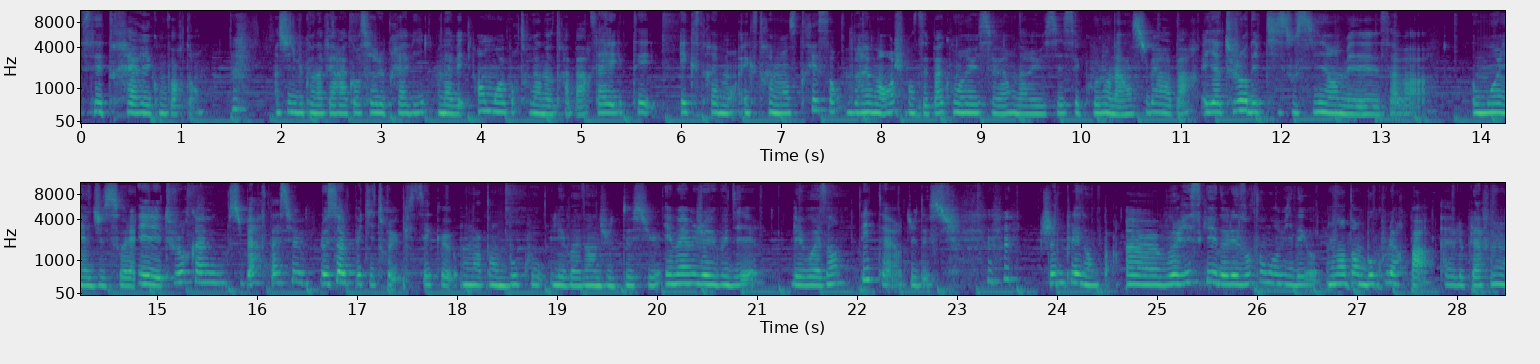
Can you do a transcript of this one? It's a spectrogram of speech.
C'est très réconfortant. Ensuite, vu qu'on a fait raccourcir le préavis, on avait un mois pour trouver un autre appart. Ça a été extrêmement, extrêmement stressant. Vraiment, je pensais pas qu'on réussirait. On a réussi, c'est cool, on a un super appart. Il y a toujours des petits soucis, hein, mais ça va. Au moins, il y a du soleil. Et il est toujours quand même super spacieux. Le seul petit truc, c'est qu'on entend beaucoup les voisins du dessus. Et même, je vais vous dire, les voisins péteurs du dessus. Je ne plaisante pas. Euh, vous risquez de les entendre en vidéo. On entend beaucoup leurs pas. Euh, le plafond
